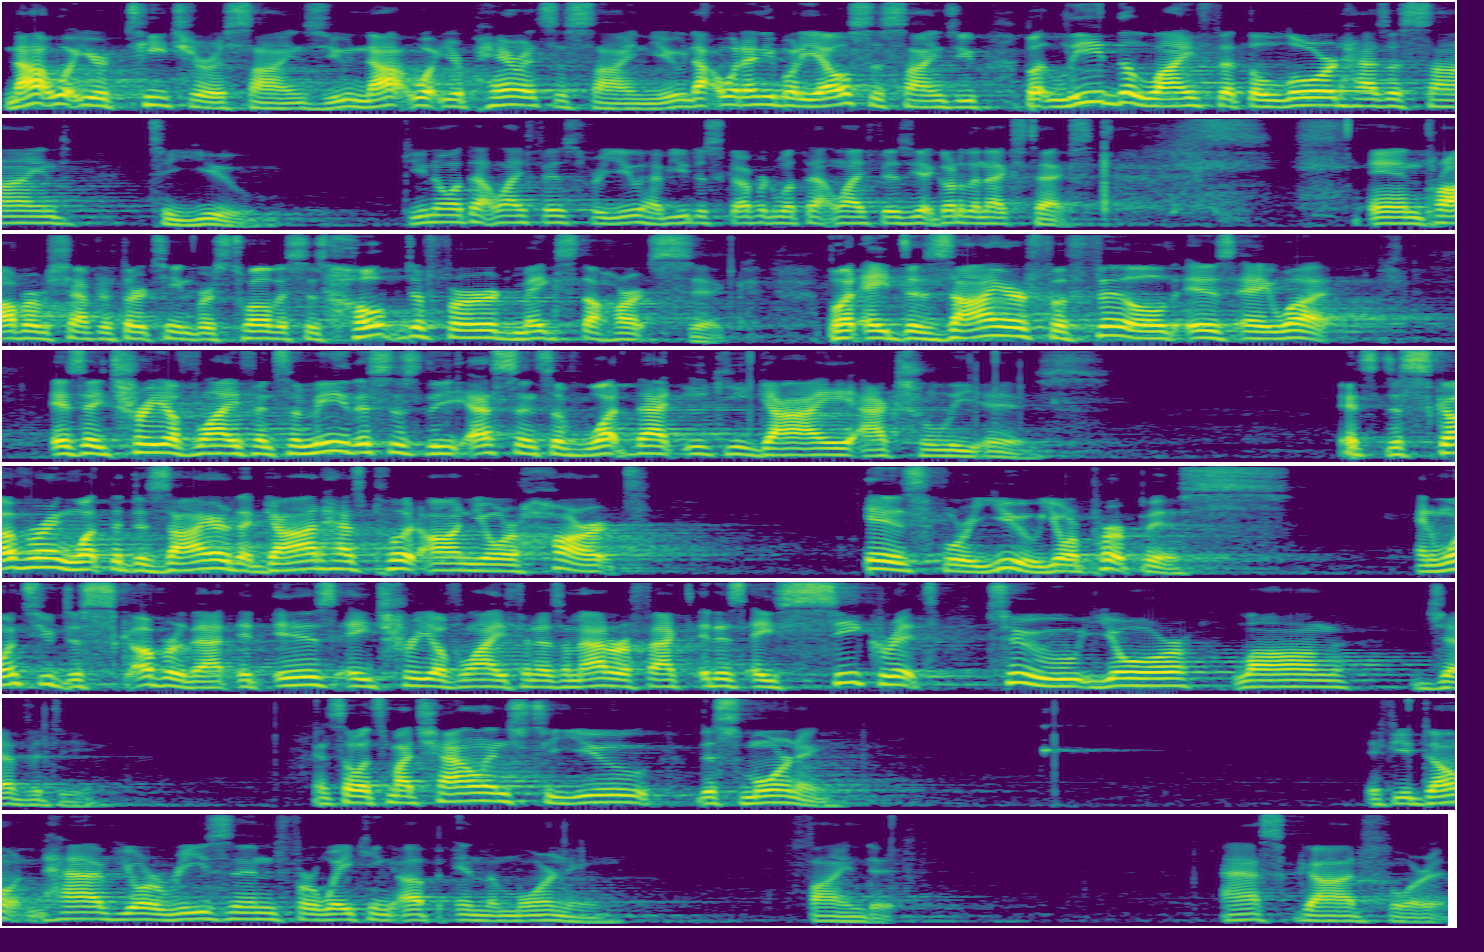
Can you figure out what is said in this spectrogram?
Not what your teacher assigns you, not what your parents assign you, not what anybody else assigns you, but lead the life that the Lord has assigned to you. Do you know what that life is for you? Have you discovered what that life is yet? Go to the next text in Proverbs chapter 13, verse 12, it says, Hope deferred makes the heart sick, but a desire fulfilled is a what? Is a tree of life. And to me, this is the essence of what that ikigai actually is. It's discovering what the desire that God has put on your heart is for you, your purpose. And once you discover that, it is a tree of life. And as a matter of fact, it is a secret to your long longevity. And so it's my challenge to you this morning. If you don't have your reason for waking up in the morning, find it. Ask God for it.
